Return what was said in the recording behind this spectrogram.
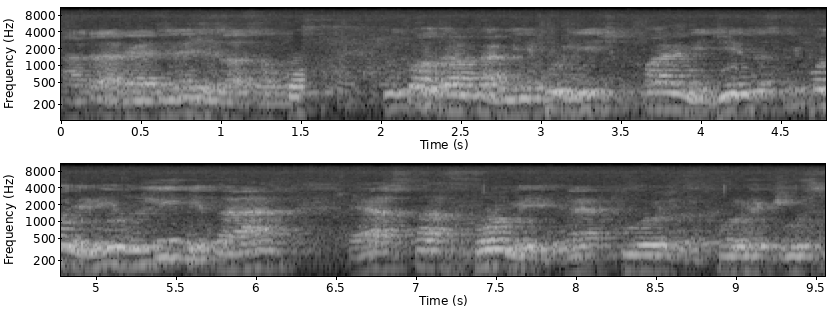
através de legislação encontrar um caminho político para medidas que poderiam limitar esta fome né, por, por recursos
